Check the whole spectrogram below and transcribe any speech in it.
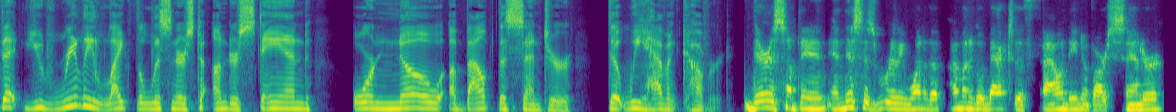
that you'd really like the listeners to understand or know about the center that we haven't covered? There is something, and this is really one of the, I'm going to go back to the founding of our center.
